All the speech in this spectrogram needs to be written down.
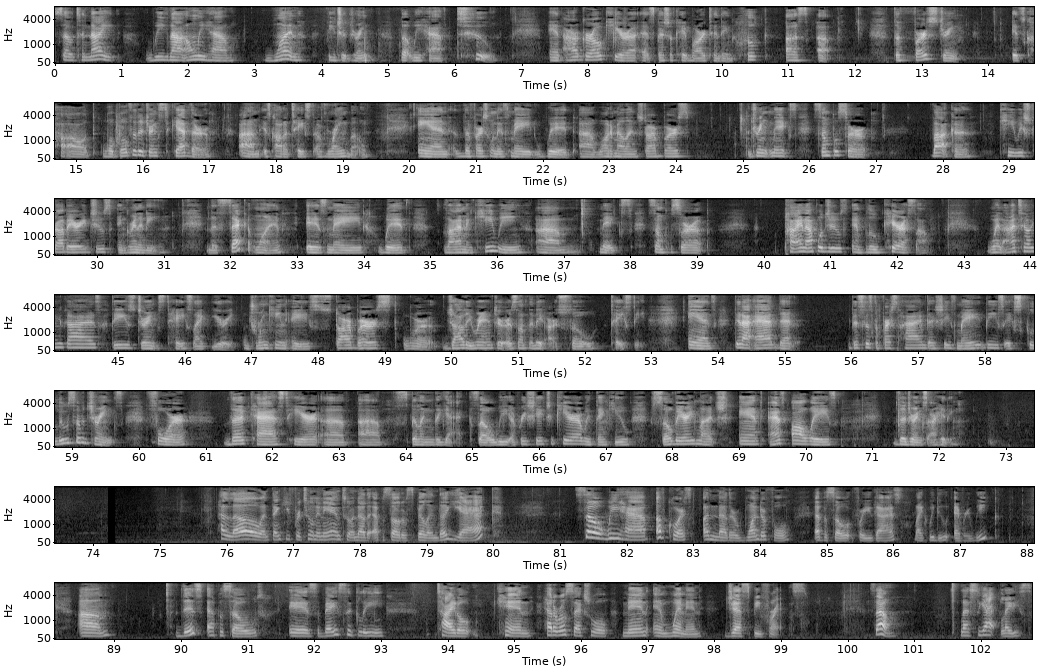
So tonight, we not only have one featured drink, but we have two. And our girl Kira at Special K Bartending hooked us up. The first drink, it's called, well, both of the drinks together um, is called A Taste of Rainbow. And the first one is made with uh, watermelon starburst drink mix, simple syrup, vodka, kiwi strawberry juice, and grenadine. The second one is made with lime and kiwi um, mix, simple syrup, pineapple juice, and blue curacao. When I tell you guys, these drinks taste like you're drinking a Starburst or Jolly Rancher or something. They are so tasty. And did I add that this is the first time that she's made these exclusive drinks for the cast here of uh, Spilling the Yak. So we appreciate you, Kira. We thank you so very much. And as always, the drinks are hitting. Hello, and thank you for tuning in to another episode of Spilling the Yak. So, we have, of course, another wonderful episode for you guys, like we do every week. Um, this episode is basically titled Can Heterosexual Men and Women Just Be Friends? So, let's yak, ladies.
